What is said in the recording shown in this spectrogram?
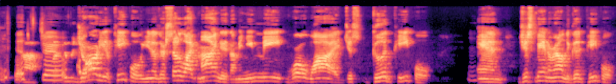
that's uh, true. the majority of people, you know, they're so like minded. I mean, you meet worldwide just good people, mm-hmm. and just being around the good people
